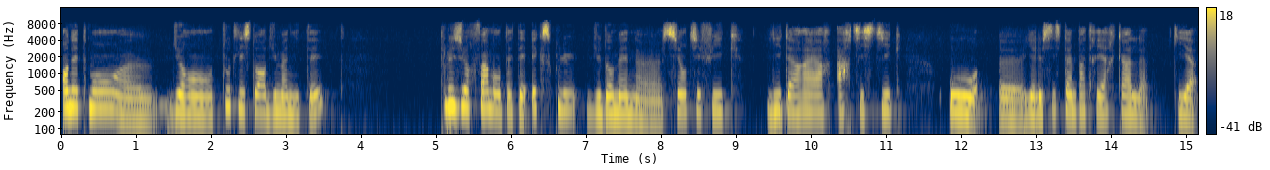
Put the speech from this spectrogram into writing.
Honnêtement, euh, durant toute l'histoire d'humanité, plusieurs femmes ont été exclues du domaine euh, scientifique, littéraire, artistique, où euh, il y a le système patriarcal qui a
